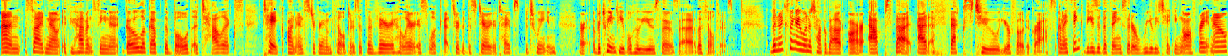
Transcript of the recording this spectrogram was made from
And side note, if you haven't seen it, go look up the bold italics take on Instagram filters. It's a very hilarious look at sort of the stereotypes between or between people who use those uh, the filters. The next thing I want to talk about are apps that add effects to your photographs. And I think these are the things that are really taking off right now.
